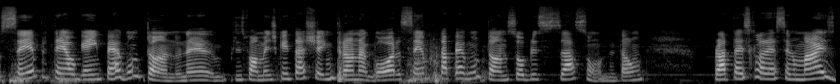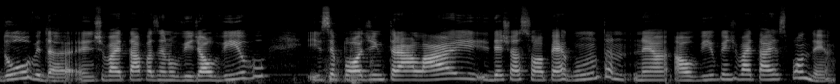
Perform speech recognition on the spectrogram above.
Sempre tem alguém perguntando, né? Principalmente quem está entrando agora sempre está perguntando sobre esses assuntos. Então, para estar esclarecendo mais dúvida, a gente vai estar fazendo o vídeo ao vivo e você pode entrar lá e deixar sua pergunta, né, ao vivo que a gente vai estar respondendo.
